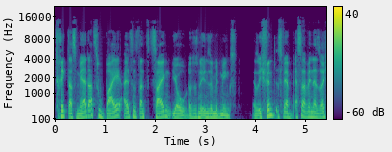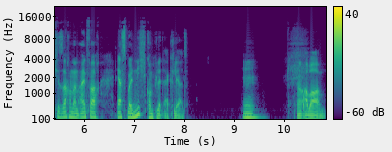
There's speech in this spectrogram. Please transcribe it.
trägt das mehr dazu bei, als uns dann zu zeigen, yo, das ist eine Insel mit Minks. Also ich finde, es wäre besser, wenn er solche Sachen dann einfach erstmal nicht komplett erklärt. Hm. Ja, aber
